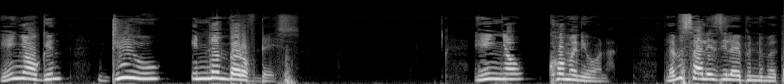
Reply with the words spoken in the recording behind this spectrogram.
ይሄኛው ግን due in number of days ይሄኛው common ይሆናል። ለምሳሌ እዚህ ላይ ብንመጣ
